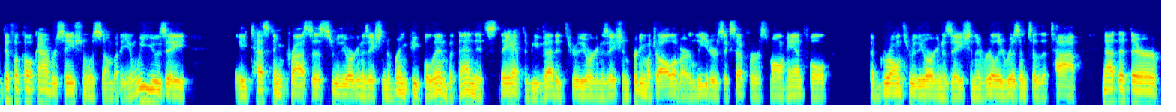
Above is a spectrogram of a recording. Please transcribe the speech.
difficult conversation with somebody? And we use a a testing process through the organization to bring people in, but then it's they have to be vetted through the organization. Pretty much all of our leaders, except for a small handful, have grown through the organization, have really risen to the top. Not that they're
